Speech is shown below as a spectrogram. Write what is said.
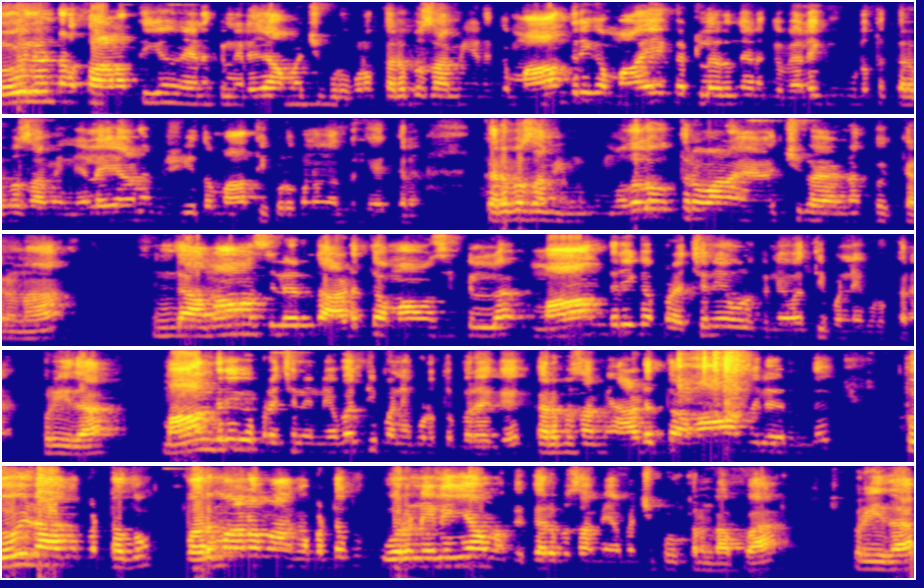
தொழிலன்ற ஸ்தானத்தையும் எனக்கு நிலையா அமைச்சு கொடுக்கணும். கருப்பசாமி எனக்கு மாந்திரிக மாயக்கட்டுல இருந்து எனக்கு விலைக்கு கொடுத்து கருப்பசாமி நிலையான விஷயத்த மாத்தி கொடுக்கணும் கேட்கிறேன். கருப்பசாமி உங்களுக்கு முதல்ல உத்தரவான ஆட்சி என்ன வைக்கிறேன்னா இந்த அமாவாசையில இருந்து அடுத்த அமாவாசைக்குள்ள மாந்திரிக பிரச்சனையை உனக்கு நிவர்த்தி பண்ணி கொடுக்குறேன். புரியுதா? மாந்திரிக பிரச்சனை நிவர்த்தி பண்ணி கொடுத்த பிறகு கருப்பசாமி அடுத்த அமாவாசையில இருந்து தொழிலாகப்பட்டதும் வருமானமாகப்பட்டதும் ஒரு நிலையா உனக்கு கருப்பசாமி அமைச்சு கொடுக்குறேன்டாப்பா. புரியுதா?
